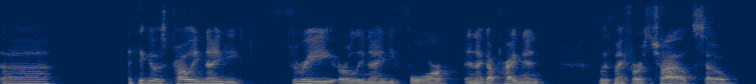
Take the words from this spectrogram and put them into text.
uh I think it was probably ninety three, early ninety four, and I got pregnant with my first child. So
